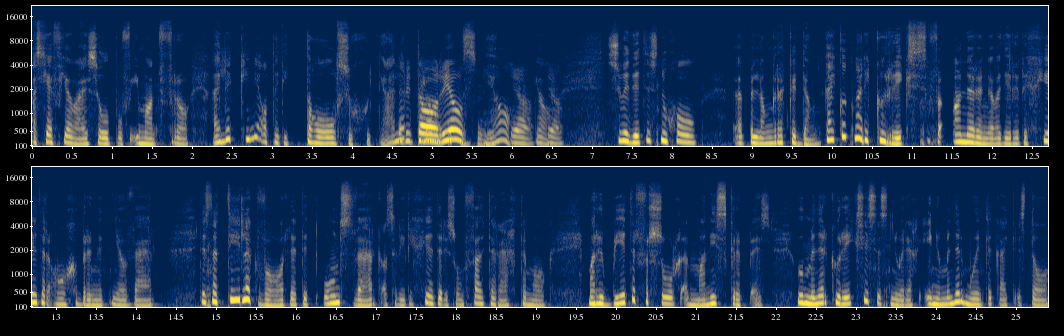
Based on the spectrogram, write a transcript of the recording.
as jy vir jou huishulp of iemand vra hulle ken nie altyd die taal so goed nie. Hulle die taalreëls nie. Ja, ja ja. ja. So dit is nogal 'n belangrike ding. Kyk ook na die korreksies en veranderinge wat die redigeerder aangebring het in jou werk. Dis natuurlik waar dat dit ons werk as redigeerder is om foute reg te maak, maar hoe beter versorg 'n manuskrip is, hoe minder korreksies is nodig en hoe minder moontlikheid is daar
